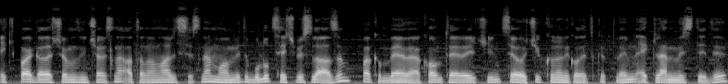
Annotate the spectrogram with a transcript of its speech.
ekip arkadaşlarımızın içerisine atananlar listesinden Muhammed'i bulup seçmesi lazım. Bakın BV.com.tr için SEO için Chronicle etiketlerinin eklenmesi dedi.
